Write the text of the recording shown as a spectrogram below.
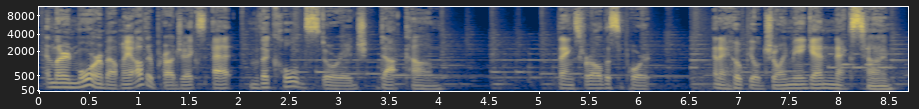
and learn more about my other projects at thecoldstorage.com. Thanks for all the support, and I hope you'll join me again next time.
